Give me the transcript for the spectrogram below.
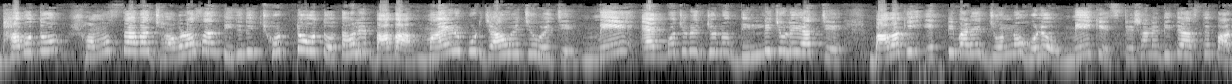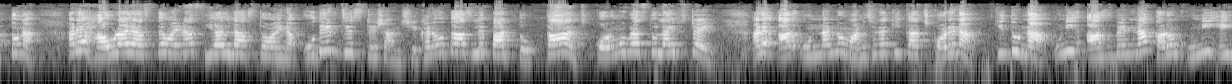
ভাবো তো, সমস্যা বা ঝগড়া শান্তি যদি ছোট্ট হতো, তাহলে বাবা মায়ের উপর যা হয়েছে হয়েছে। মেয়ে এক বছরের জন্য দিল্লি চলে যাচ্ছে। বাবা কি একটিবারের জন্য হলেও মেয়েকে স্টেশনে দিতে আসতে পারতো না? আরে হাওড়ায় আসতে হয় না, শিয়ালদা আসতে হয় না। ওদের যে স্টেশন, সেখানেও তো আসলে পারতো। কাজ, কর্মব্যস্ত লাইফস্টাইল আরে আর অন্যান্য মানুষেরা কি কাজ করে না? কিন্তু না, উনি আসবেন না, কারণ উনি এই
